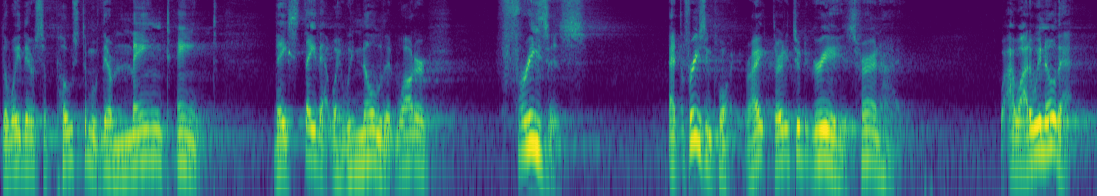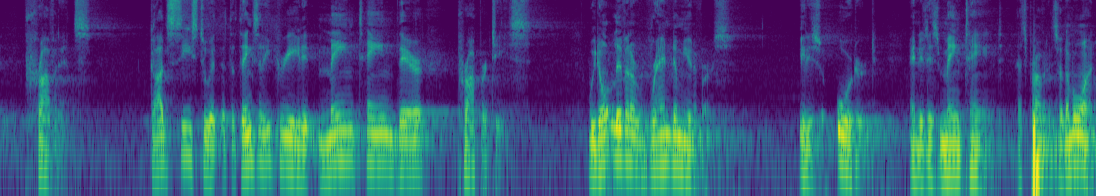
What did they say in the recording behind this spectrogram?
the way they're supposed to move. They're maintained. They stay that way. We know that water freezes at the freezing point, right? 32 degrees Fahrenheit. Why do we know that? Providence. God sees to it that the things that He created maintain their properties. We don't live in a random universe, it is ordered and it is maintained. That's providence. So, number one,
